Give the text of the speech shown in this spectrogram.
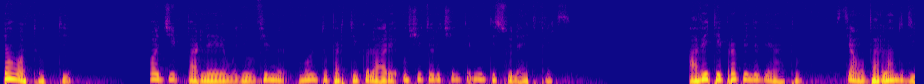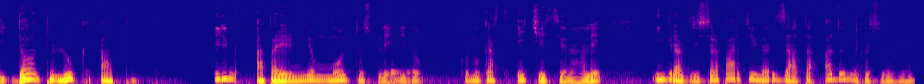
Ciao a tutti. Oggi parleremo di un film molto particolare uscito recentemente su Netflix. Avete proprio indovinato, stiamo parlando di Don't Look Up. Film a parer mio molto splendido, con un cast eccezionale, in grado di strapparti una risata ad ogni occasione.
